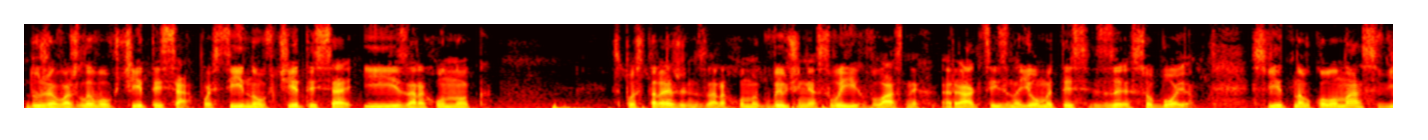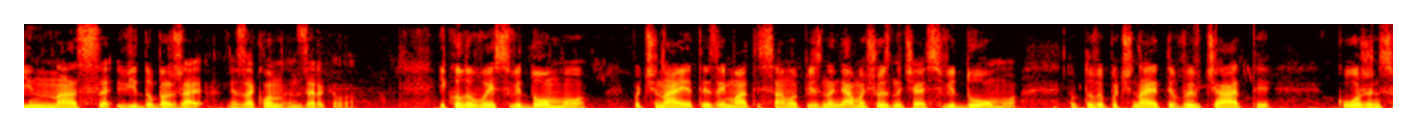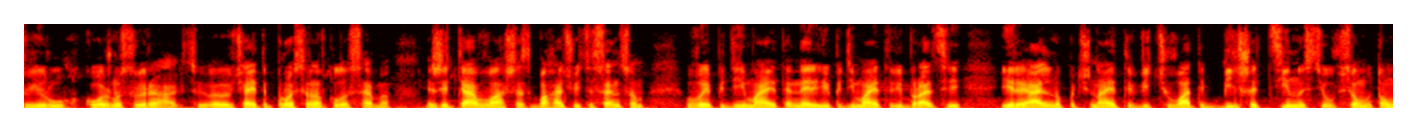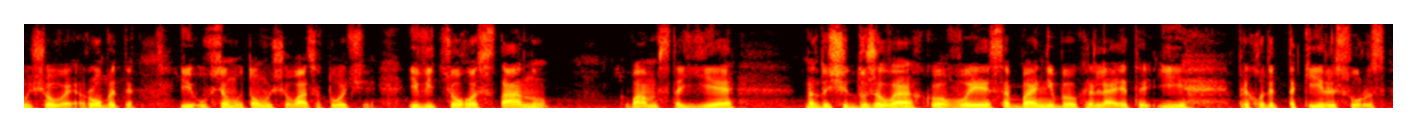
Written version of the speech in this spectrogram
дуже важливо вчитися, постійно вчитися і за рахунок спостережень, за рахунок вивчення своїх власних реакцій, знайомитись з собою. Світ навколо нас він нас відображає. Закон дзеркала. І коли ви свідомо починаєте займатися самопізнанням, що означає свідомо, тобто ви починаєте вивчати кожен свій рух, кожну свою реакцію, ви вивчаєте простір навколо себе. Життя ваше збагачується сенсом, ви підіймаєте енергію, підіймаєте вібрації і реально починаєте відчувати більше цінності у всьому тому, що ви робите, і у всьому тому, що вас оточує. І від цього стану вам стає на душі дуже легко, ви себе ніби окриляєте, і приходить такий ресурс,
